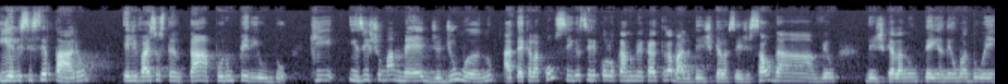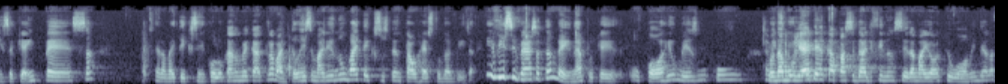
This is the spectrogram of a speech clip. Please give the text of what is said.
e eles se separam, ele vai sustentar por um período que existe uma média de um ano até que ela consiga se recolocar no mercado de trabalho, desde que ela seja saudável, desde que ela não tenha nenhuma doença que a impeça ela vai ter que se recolocar no mercado de trabalho. Então, esse marido não vai ter que sustentar o resto da vida. E vice-versa também, né? Porque ocorre o mesmo com. Também quando a mulher, mulher, tem a capacidade financeira maior que o homem, dela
